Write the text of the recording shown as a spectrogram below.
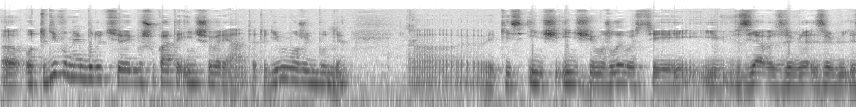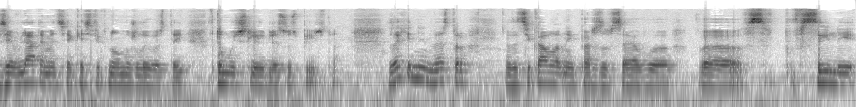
От тоді вони будуть якби шукати інші варіанти. Тоді можуть бути. Якісь інші інші можливості, і з'яв- з'явля- з'явля- з'являтиметься якесь вікно можливостей, в тому числі і для суспільства. Західний інвестор зацікавлений перш за все в, в, в, в силі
